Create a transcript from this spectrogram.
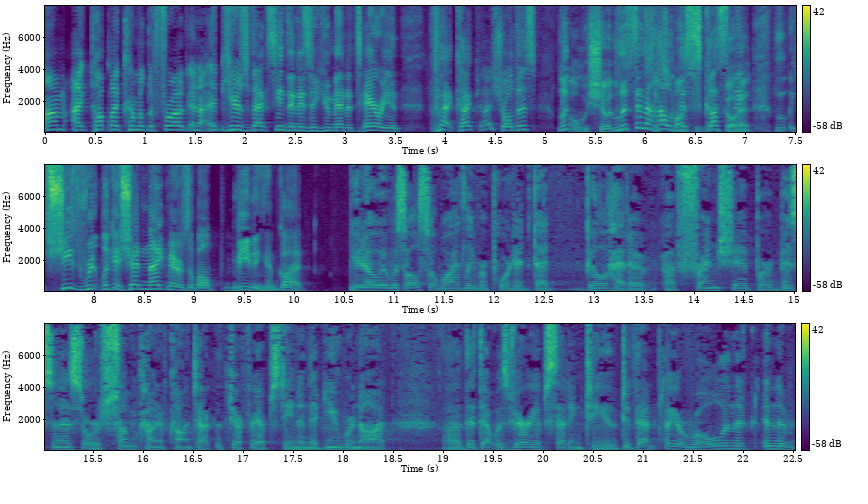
um, I talk like Kermit the Frog and I, here's vaccines and he's a humanitarian. Pat, can I, can I show this? Look, oh, we showed. Listen to how disgusting. She's re- look at she had nightmares about meeting him. Go ahead. You know, it was also widely reported that Bill had a, a friendship or business or some kind of contact with Jeffrey Epstein, and that you were not uh, that that was very upsetting to you. Did that play a role in the in the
